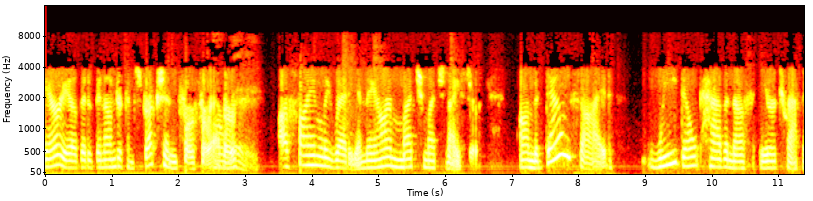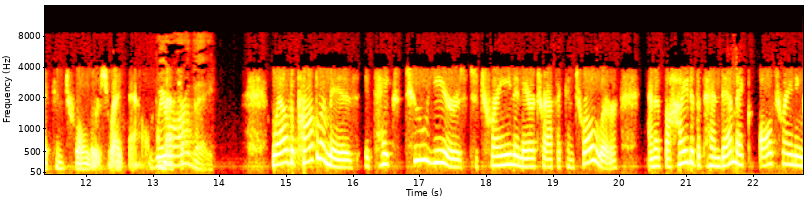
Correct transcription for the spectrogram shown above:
area that have been under construction for forever are finally ready, and they are much, much nicer. On the downside, we don't have enough air traffic controllers right now. Where are they? Well, the problem is it takes two years to train an air traffic controller, and at the height of the pandemic, all training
